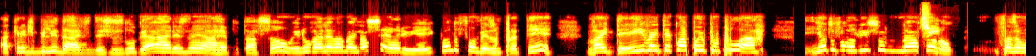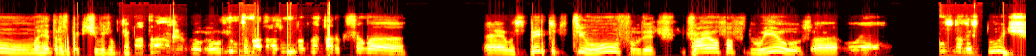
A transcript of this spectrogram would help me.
a credibilidade desses lugares, né, a reputação, e não vai levar mais a sério. E aí, quando for mesmo para ter, vai ter e vai ter com apoio popular. E eu tô falando isso não é à toa, Sim. não. Fazer um- uma retrospectiva de um tempo atrás. Eu, eu vi um tempo atrás um documentário que chama é, O Espírito do Triunfo, The Triumph of the Will, é, ou é, Triunfo da Virtude.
